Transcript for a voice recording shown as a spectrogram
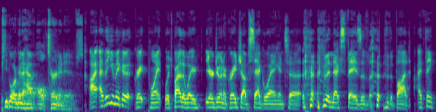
people are going to have alternatives. I, I, think you make a great point, which, by the way, you're doing a great job segueing into the next phase of the pod. I think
